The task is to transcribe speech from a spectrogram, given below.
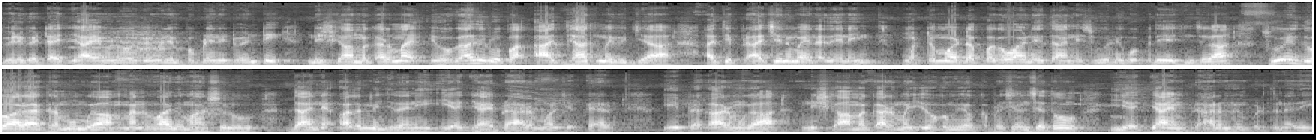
వెనుకటి అధ్యాయంలో వివరింపబడినటువంటి నిష్కామకర్మ యోగాది రూప ఆధ్యాత్మ విద్య అతి ప్రాచీనమైనదని మొట్టమొదట భగవానే దాన్ని సూర్యునికి ఉపదేశించగా సూర్యుని ద్వారా క్రమంగా మన్వాది మహర్షులు దాన్ని అవలంబించదని ఈ అధ్యాయ ప్రారంభంలో చెప్పారు. ఈ ప్రకారముగా నిష్కామకర్మ యోగం యొక్క ప్రశంసతో ఈ అధ్యాయం ప్రారంభింపడుతున్నది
